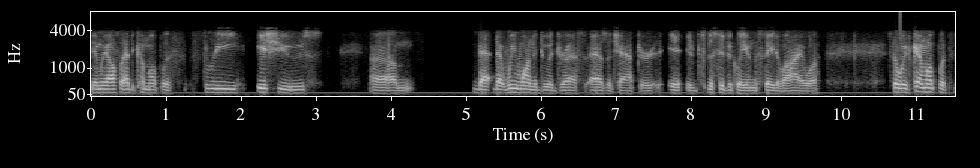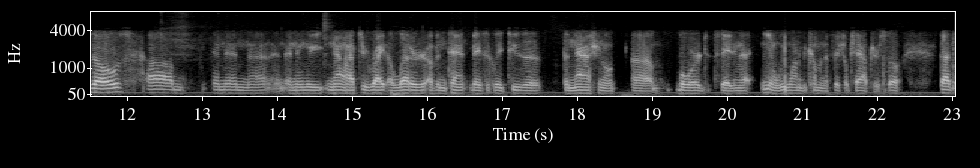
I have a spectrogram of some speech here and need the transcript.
then we also had to come up with three issues um, that that we wanted to address as a chapter, it, it specifically in the state of Iowa. So we've come up with those, um, and then uh, and, and, then we now have to write a letter of intent, basically to the the national um, board, stating that you know we want to become an official chapter. So that's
